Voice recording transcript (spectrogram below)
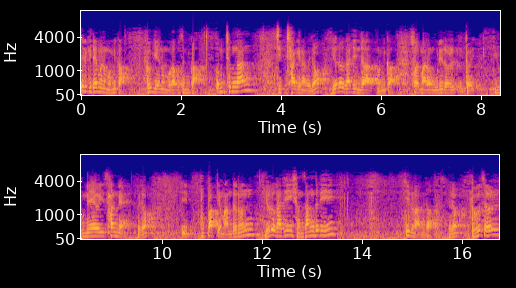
이렇게 되면은 뭡니까? 거기에는 뭐가 붙습니까? 엄청난 집착이나, 그죠? 여러 가지 이제 뭡니까? 소위 말하는 우리를 그 윤회의 삶에, 그죠? 이 붙박게 만드는 여러 가지 현상들이 일어납니다. 그죠? 그것을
